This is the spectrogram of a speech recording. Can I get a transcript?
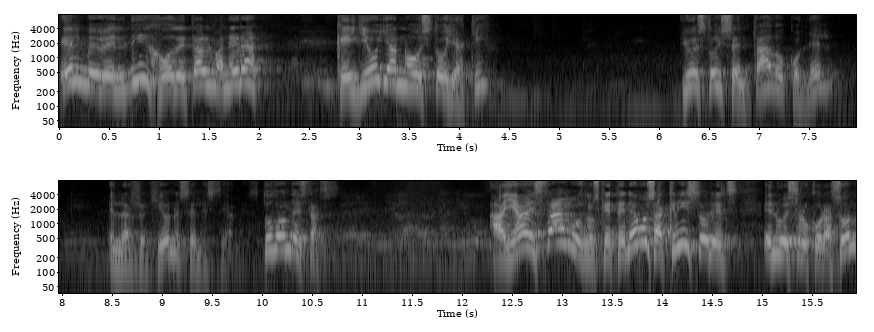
Él me bendijo de tal manera que yo ya no estoy aquí. Yo estoy sentado con Él en las regiones celestiales. ¿Tú dónde estás? Allá estamos, los que tenemos a Cristo en, nuestro corazón,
